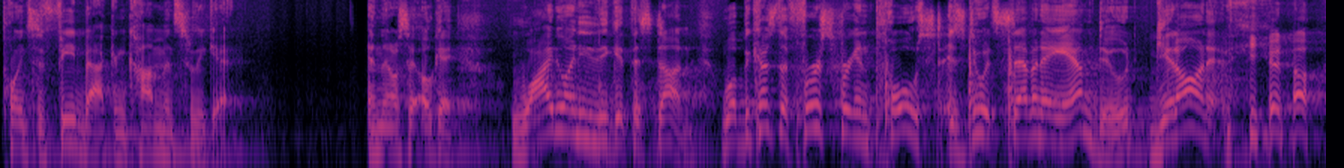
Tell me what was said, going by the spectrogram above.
points of feedback and comments do we get? And then I'll say, okay, why do I need to get this done? Well, because the first friggin' post is due at 7 a.m., dude. Get on it, you know?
